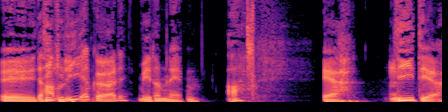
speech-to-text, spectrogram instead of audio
Øh, de har kan lige lide at gøre det midt om natten. Ah. Ja, lige der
